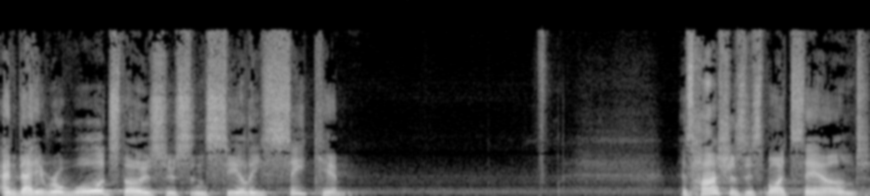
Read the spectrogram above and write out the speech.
and that he rewards those who sincerely seek him. As harsh as this might sound,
